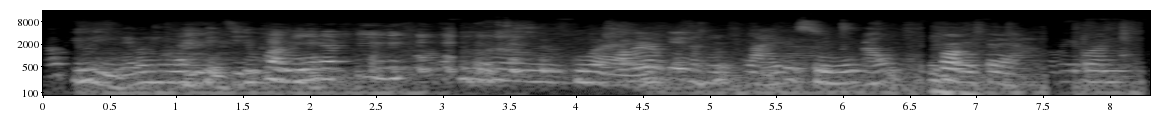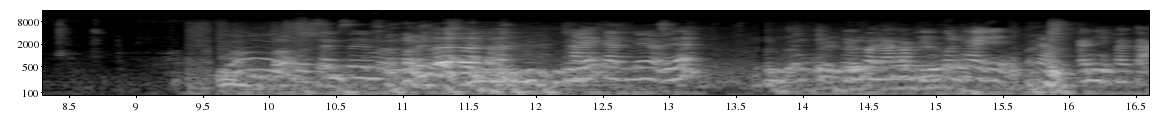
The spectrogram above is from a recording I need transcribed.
เอาผิวดีในบางทีมันเป็นสีชมพูฝั่งนี้แฮปปี้กลัวเขาไม่ต้องกินหลายที่สูงเอากล่องแฝดเอาไปก่อนเซมเซมคล้ายกันแม่เนื้อผิวปลากับผิวคนไทยเนี่ยอันนี้ภาษา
